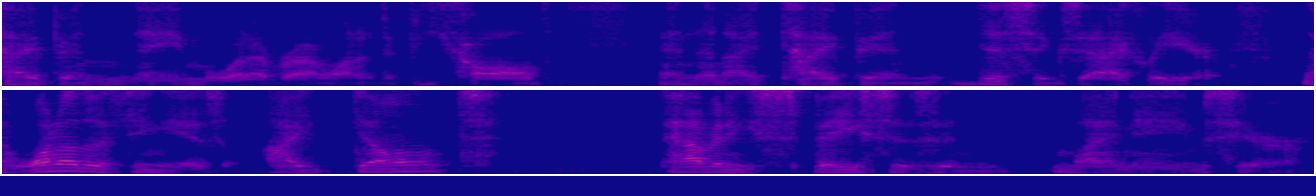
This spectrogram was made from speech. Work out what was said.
type in name, whatever I want it to be called, and then I type in this exactly here. Now, one other thing is I don't have any spaces in my names here.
